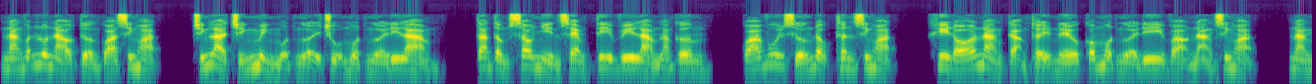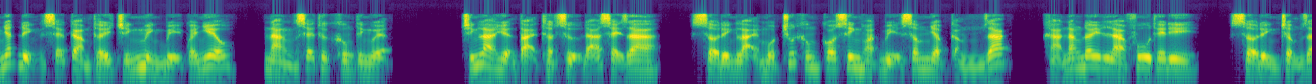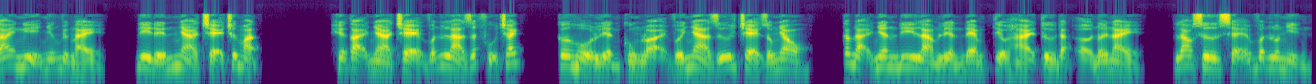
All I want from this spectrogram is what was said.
Nàng vẫn luôn ảo tưởng qua sinh hoạt, chính là chính mình một người trụ một người đi làm, tan tầm sau nhìn xem TV làm làm cơm, quá vui sướng độc thân sinh hoạt, khi đó nàng cảm thấy nếu có một người đi vào nàng sinh hoạt, nàng nhất định sẽ cảm thấy chính mình bị quấy nhiễu, nàng sẽ thực không tình nguyện. Chính là hiện tại thật sự đã xảy ra, sở đình lại một chút không có sinh hoạt bị xâm nhập cảm giác, khả năng đây là phu thế đi, sở đình chậm rãi nghĩ những việc này, đi đến nhà trẻ trước mặt. Hiện tại nhà trẻ vẫn là rất phụ trách, cơ hồ liền cùng loại với nhà giữ trẻ giống nhau, các đại nhân đi làm liền đem tiểu hài tử đặt ở nơi này, lao sư sẽ vẫn luôn nhìn.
